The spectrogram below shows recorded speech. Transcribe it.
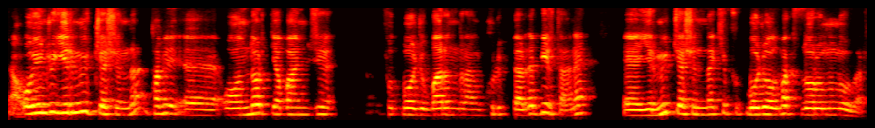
ya oyuncu 23 yaşında. Tabii e, 14 yabancı futbolcu barındıran kulüplerde bir tane e, 23 yaşındaki futbolcu olmak zorunluluğu var.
